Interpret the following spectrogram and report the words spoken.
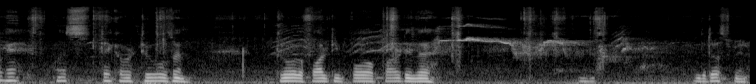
okay let's take our tools and throw the faulty part in the in the dustbin.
